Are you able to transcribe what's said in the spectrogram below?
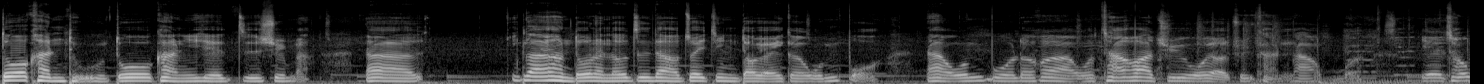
多看图，多看一些资讯吧。那应该很多人都知道，最近都有一个文博。那文博的话，我插画区我有去看，那我也从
